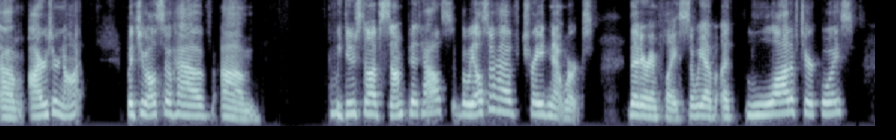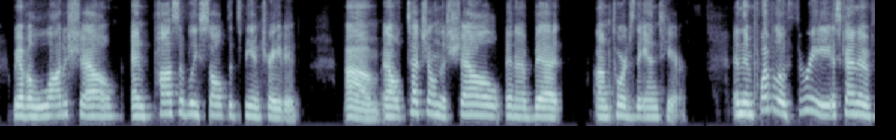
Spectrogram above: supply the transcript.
Um, ours are not, but you also have, um, we do still have some pit house, but we also have trade networks that are in place. So we have a lot of turquoise, we have a lot of shell and possibly salt that's being traded. Um, and I'll touch on the shell in a bit um, towards the end here. And then Pueblo 3 is kind of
